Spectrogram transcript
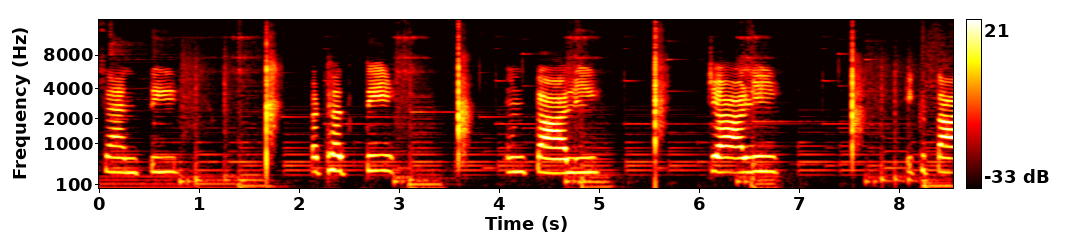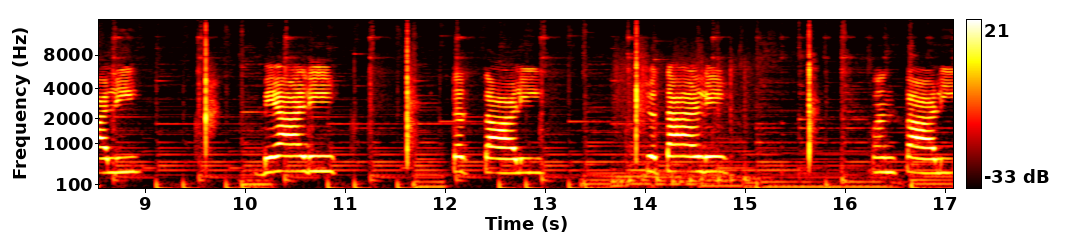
सैंती, अठत्ती, उनताली, चाली, इकताली, बयाली तरताली चौताली, पंताली,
